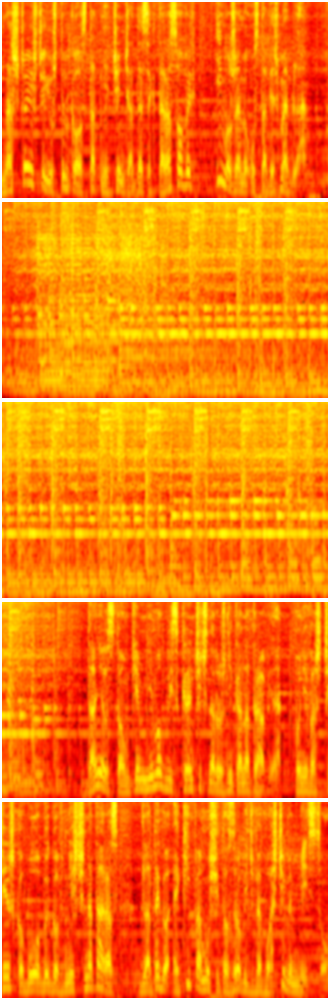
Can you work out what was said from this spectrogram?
Na szczęście już tylko ostatnie cięcia desek tarasowych i możemy ustawiać meble. Daniel z Tomkiem nie mogli skręcić narożnika na trawie, ponieważ ciężko byłoby go wnieść na taras, dlatego ekipa musi to zrobić we właściwym miejscu.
